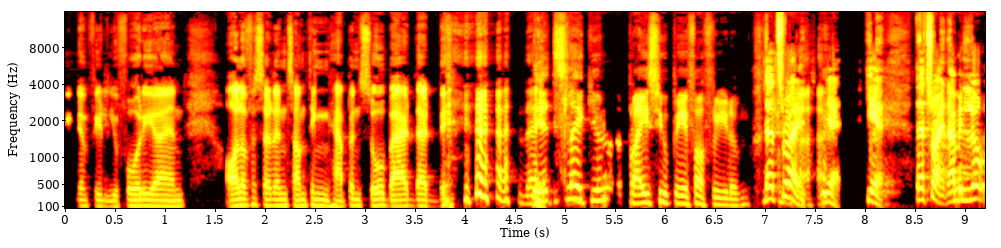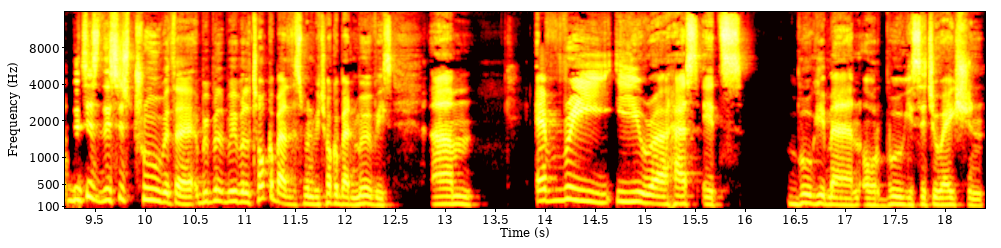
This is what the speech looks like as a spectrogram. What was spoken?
make them feel euphoria, and all of a sudden something happens so bad that they that It's like you know the price you pay for freedom. That's right. Yeah. Yeah, that's right. I mean, look, this is this is true with a. We will we will talk about this when we talk about movies. Um, every era has its boogeyman or boogie situation.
